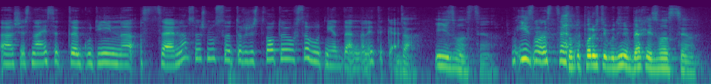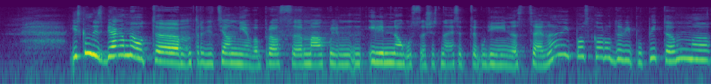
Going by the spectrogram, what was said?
16 години на сцена. Всъщност тържеството е в съботния ден, нали така? Да, и извън сцена. Извън сцена. Защото първите години бяха извън сцена. Искам да избягаме от а, традиционния въпрос а, малко или, или много с 16 години на сцена и по-скоро да ви попитам а,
